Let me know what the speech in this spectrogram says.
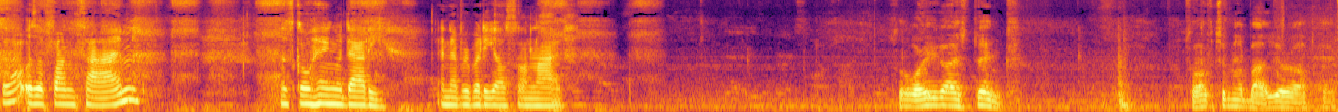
So that was a fun time. Let's go hang with Daddy and everybody else on live. So what do you guys think? Talk to me about your outfit.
